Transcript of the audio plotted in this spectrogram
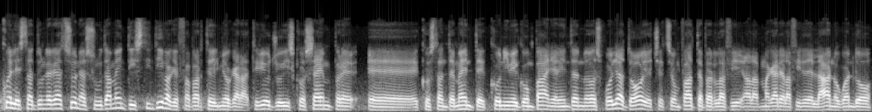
quella è stata una reazione assolutamente istintiva che fa parte del mio carattere. Io gioisco sempre e eh, costantemente con i miei compagni all'interno dello spogliatoio, eccezione fatta alla, magari alla fine dell'anno, quando,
